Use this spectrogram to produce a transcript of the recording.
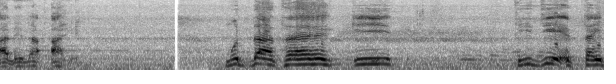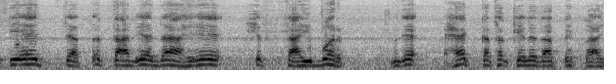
आलेलं आहे. मुद्दा असा आहे की ती जी एस आय टी आहे त्याचं कार्य जे आहे हे सायबर म्हणजे हॅक कसं केलं जाते काय.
